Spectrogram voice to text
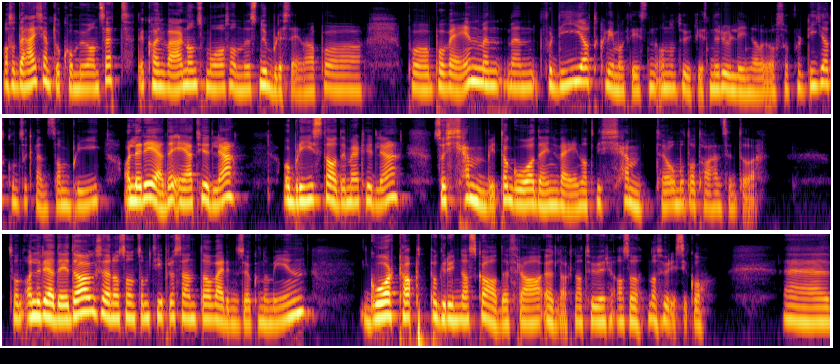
Altså, det her kommer til å komme uansett. Det kan være noen små sånne snublesteiner på, på, på veien, men, men fordi at klimakrisen og naturkrisen ruller innover oss, og fordi at konsekvensene blir, allerede er tydelige, og blir stadig mer tydelige, så kommer vi til å gå den veien at vi kommer til å måtte ta hensyn til det. Sånn, allerede i dag så er det noe sånt som 10 av verdensøkonomien går tapt pga. skade fra ødelagt natur, altså naturrisiko. Eh,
